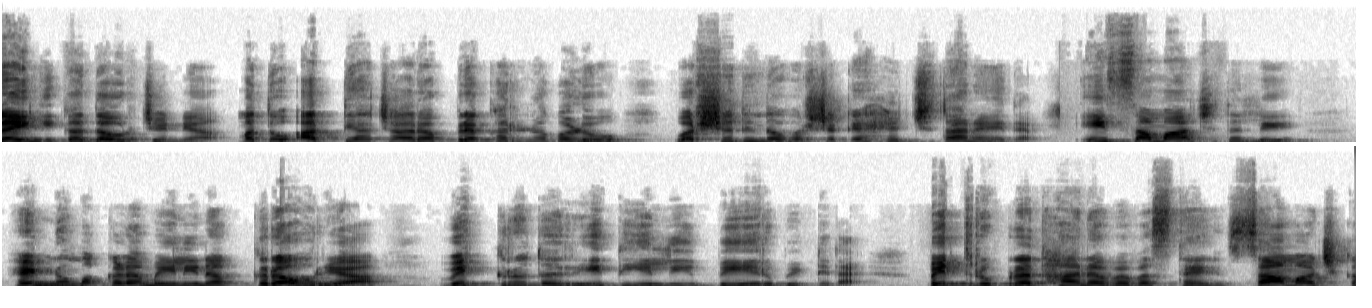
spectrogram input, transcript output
ಲೈಂಗಿಕ ದೌರ್ಜನ್ಯ ಮತ್ತು ಅತ್ಯಾಚಾರ ಪ್ರಕರಣಗಳು ವರ್ಷದಿಂದ ವರ್ಷಕ್ಕೆ ಹೆಚ್ಚುತ್ತಾನೇ ಇದೆ. ಈ ಸಮಾಜದಲ್ಲಿ ಹೆಣ್ಣು ಮಕ್ಕಳ ಮೇಲಿನ ಕ್ರೌರ್ಯ ವಿಕೃತ ರೀತಿಯಲ್ಲಿ ಬೇರು ಬಿಟ್ಟಿದೆ. ಪಿತೃ ಪ್ರಧಾನ ವ್ಯವಸ್ಥೆ, ಸಾಮಾಜಿಕ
